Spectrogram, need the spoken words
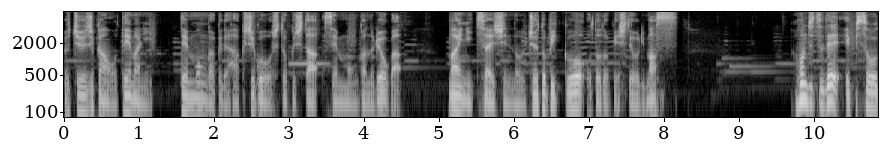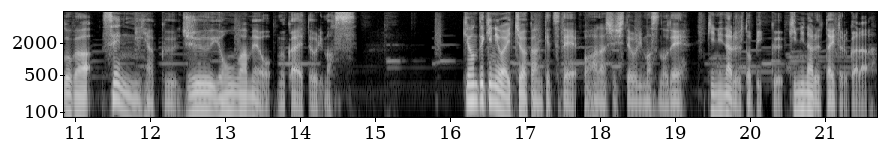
宇宙時間をテーマに天文学で博士号を取得した専門家の亮が毎日最新の宇宙トピックをお届けしております本日でエピソードが1214話目を迎えております。基本的には1話完結でお話ししておりますので、気になるトピック、気になるタイトルから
